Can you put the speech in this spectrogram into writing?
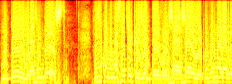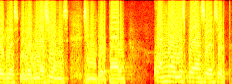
no puedo seguir haciendo esto. Entonces cuando más trata el creyente de forzarse a vivir conforme a las reglas y regulaciones, sin importar cuán nobles puedan ser, ¿cierto?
